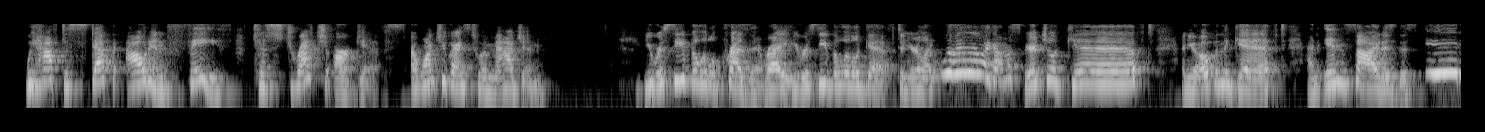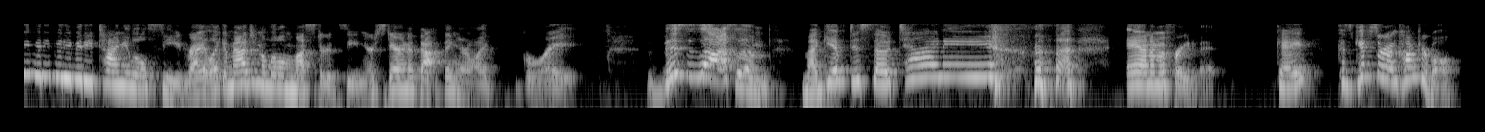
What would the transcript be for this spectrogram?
We have to step out in faith to stretch our gifts. I want you guys to imagine you receive the little present, right? You receive the little gift and you're like, woo, I got my spiritual gift. And you open the gift, and inside is this itty bitty bitty bitty tiny little seed, right? Like imagine a little mustard seed, and you're staring at that thing, you're like, great. This is awesome. My gift is so tiny. and I'm afraid of it. Okay. Because gifts are uncomfortable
